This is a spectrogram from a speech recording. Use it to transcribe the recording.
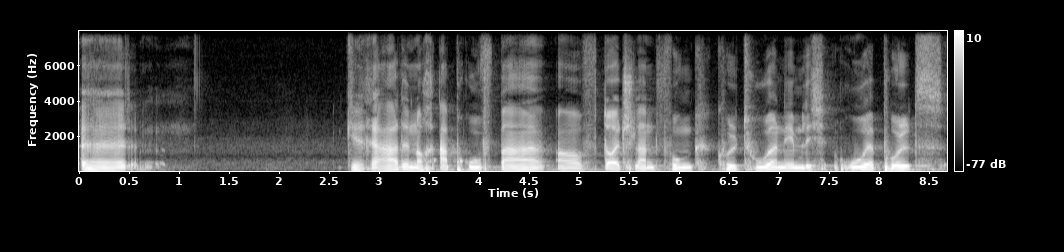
äh, gerade noch abrufbar auf Deutschlandfunk Kultur, nämlich Ruhepuls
